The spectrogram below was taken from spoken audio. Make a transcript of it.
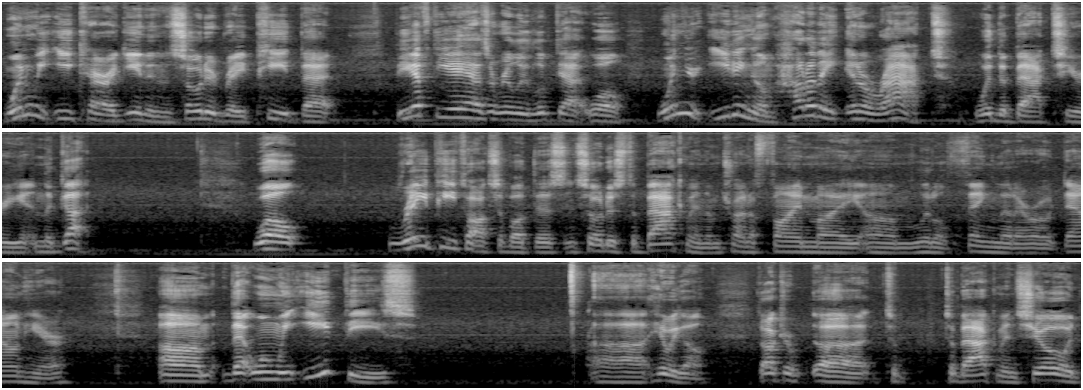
when we eat carrageenan, and so did Ray Peat, that the FDA hasn't really looked at, well, when you're eating them, how do they interact with the bacteria in the gut? Well, Ray Peat talks about this, and so does Tobacman. I'm trying to find my um, little thing that I wrote down here. Um, that when we eat these, uh, here we go. Dr. Uh, Tobacman showed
